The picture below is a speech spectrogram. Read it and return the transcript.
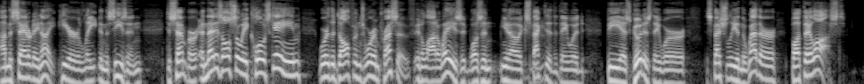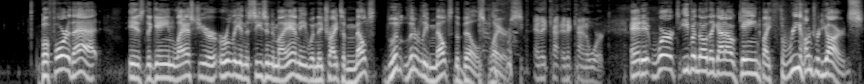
on the Saturday night here late in the season, December. And that is also a close game where the Dolphins were impressive in a lot of ways. It wasn't, you know, expected that they would be as good as they were, especially in the weather, but they lost. Before that is the game last year early in the season in Miami when they tried to melt literally melt the Bills players. And it and it kind of worked. and it worked even though they got outgained by 300 yards.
